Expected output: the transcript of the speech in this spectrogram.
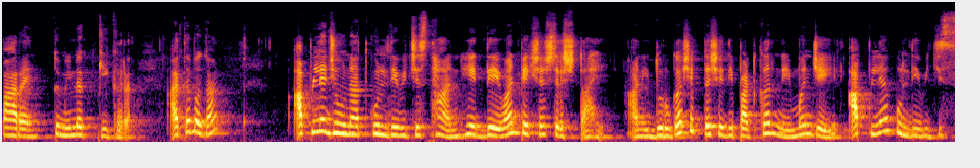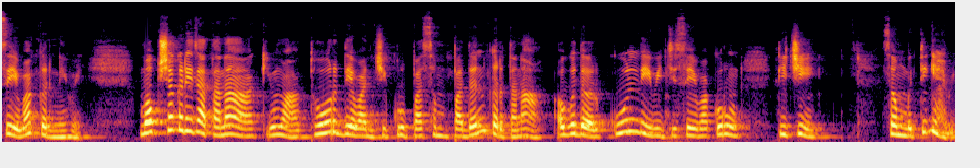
पारायण तुम्ही नक्की करा. आता बघा आपल्या जीवनात कुलदेवीचे स्थान हे देवांपेक्षा श्रेष्ठ आहे. आणि दुर्गा सप्तशती पाठ करणे म्हणजे आपल्या कुलदेवीची सेवा करणे होय. मोक्षाकडे जाताना किंवा थोर देवांची कृपा संपादन करताना अगोदर कुलदेवीची सेवा करून तिची संमती घ्यावी.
